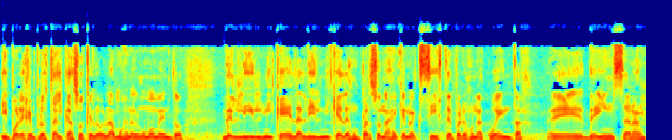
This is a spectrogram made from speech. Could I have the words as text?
Y por ejemplo está el caso que lo hablamos en algún momento de Lil Miquela. Lil Miquela es un personaje que no existe, pero es una cuenta eh, de Instagram,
